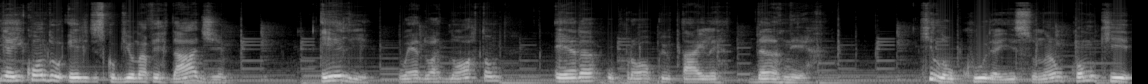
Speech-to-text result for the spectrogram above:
E aí, quando ele descobriu, na verdade, ele, o Edward Norton, era o próprio Tyler Durner. Que loucura isso, não? Como que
